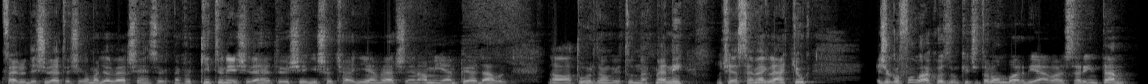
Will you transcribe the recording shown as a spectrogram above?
fejlődési lehetőség a magyar versenyzőknek, vagy kitűnési lehetőség is, hogyha egy ilyen versenyen, amilyen például a Tour de tudnak menni, úgyhogy ezt meglátjuk. És akkor foglalkozunk kicsit a Lombardiával szerintem,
